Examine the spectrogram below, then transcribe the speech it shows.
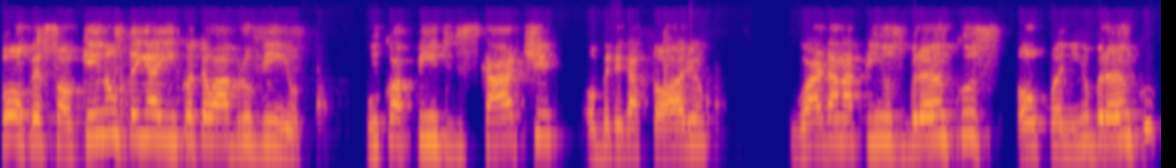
Bom, pessoal, quem não tem aí, enquanto eu abro o vinho, um copinho de descarte, obrigatório, guardanapinhos brancos ou paninho branco,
